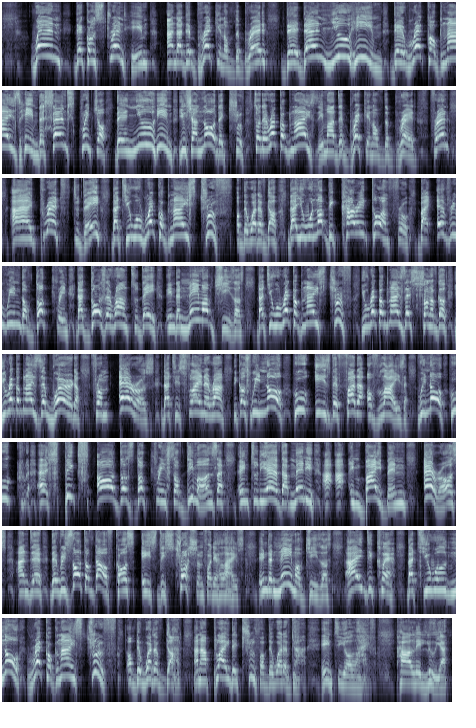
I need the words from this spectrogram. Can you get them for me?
when they constrained him and at the breaking of the bread, they then knew him. They recognized him. The same scripture, they knew him. You shall know the truth. So they recognized him at the breaking of the bread. Friend, I pray today that you will recognize truth of the word of God, that you will not be carried to and fro by every wind of doctrine that goes around today in the name of Jesus, that you will recognize truth. You recognize the Son of God. You recognize the word from errors that is flying around because we know who is the father of lies. We know who uh, speaks all those doctrines of demons uh, into the earth that many are, are imbibing errors, and uh, the result of that, of course, is destruction for their lives. In the name of Jesus, I declare that you will know, recognize truth of the Word of God, and apply the truth of the Word of God into your life. Hallelujah.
